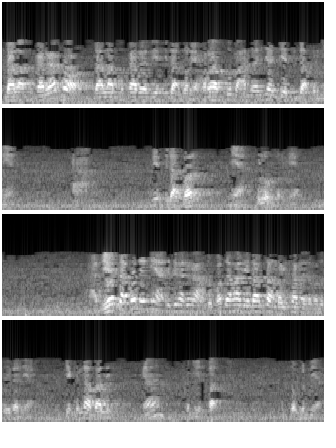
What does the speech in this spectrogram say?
dalam perkara apa? Dalam perkara dia tidak berihram tu maknanya dia tidak berniat. Ha. Dia tidak berniat, belum berniat. Ha. dia tak boleh niat di tengah-tengah tu. Padahal dia datang bagi sana sama dia niat. Dia kena balik ya, ke miqat untuk berniat.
